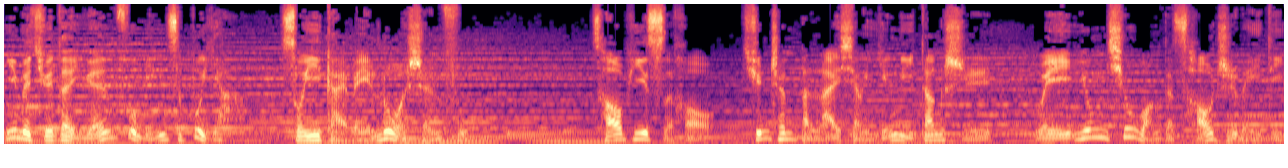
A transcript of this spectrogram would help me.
因为觉得原父名字不雅，所以改为《洛神赋》。曹丕死后，群臣本来想迎立当时为雍丘王的曹植为帝，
